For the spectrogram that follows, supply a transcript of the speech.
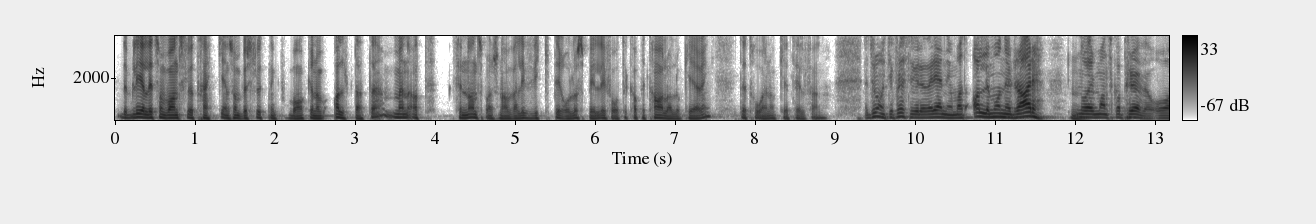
det blir litt sånn vanskelig å trekke en sånn beslutning på bakgrunn av alt dette, men at finansbransjen har en veldig viktig rolle å spille i forhold til kapitalallokering. Det tror jeg nok er tilfellet. Jeg tror nok de fleste vil være enige om at alle monner drar mm. når man skal prøve å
